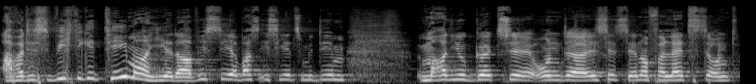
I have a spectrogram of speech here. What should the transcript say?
Aber das wichtige Thema hier da, wisst ihr, was ist jetzt mit dem Mario Götze und äh, ist jetzt der noch verletzt und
